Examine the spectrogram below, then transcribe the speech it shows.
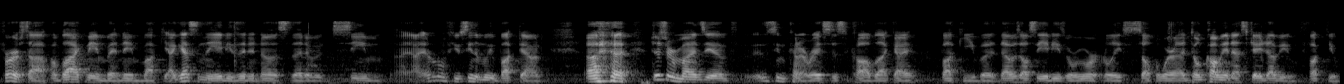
first off a black name but named Bucky. I guess in the '80s they didn't notice that it would seem. I, I don't know if you've seen the movie Bucktown. Uh, just reminds you of it seemed kind of racist to call a black guy Bucky, but that was also the '80s where we weren't really self-aware. Don't call me an SJW. Fuck you.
